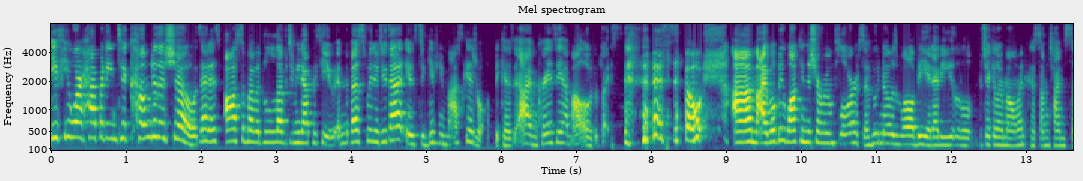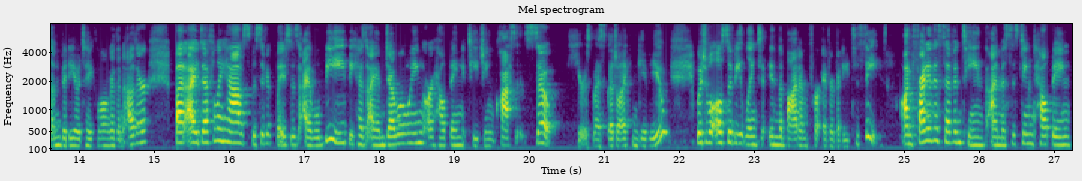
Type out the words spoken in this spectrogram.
if you are happening to come to the show, that is awesome. I would love to meet up with you. And the best way to do that is to give you my schedule because I'm crazy. I'm all over the place. so um, I will be walking the showroom floor. So who knows where I'll be at any little particular moment because sometimes some video take longer than other. But I definitely have places I will be because I am demoing or helping teaching classes. So here's my schedule I can give you, which will also be linked in the bottom for everybody to see. On Friday the 17th, I'm assisting helping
